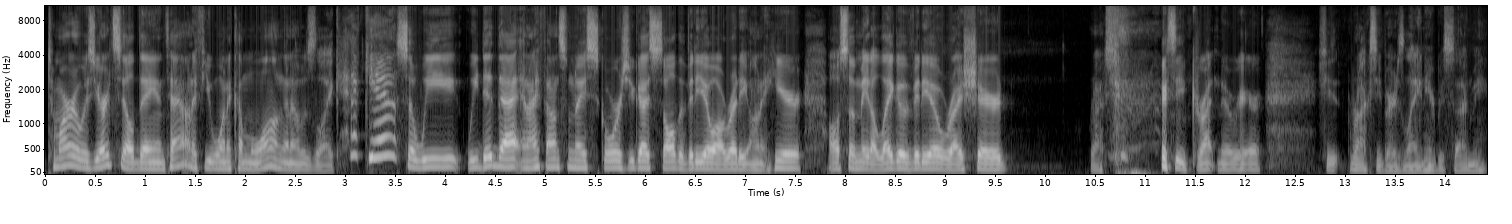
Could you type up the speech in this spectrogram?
tomorrow is yard sale day in town if you want to come along. And i was like heck yeah. So we we did that and i found some nice scores. You guys saw the video already on it here. Also made a lego video where i shared roxy, grunting over here. She's roxy bear's laying here beside me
